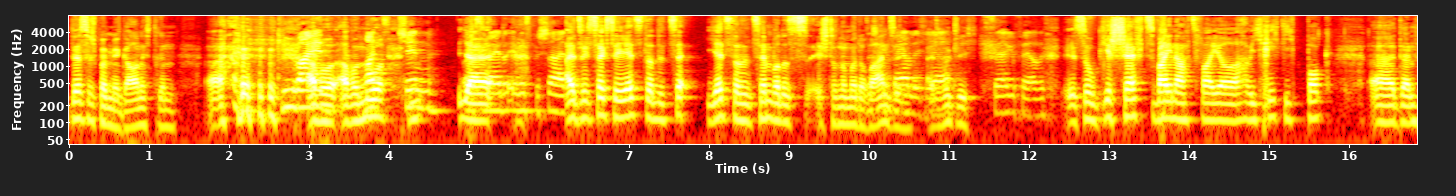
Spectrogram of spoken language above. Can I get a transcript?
das ist bei mir gar nicht drin. Glühwein, aber, aber nur, Gin, Ja, weiter, ihr wisst Bescheid. also ich sag's dir jetzt, der, Deze jetzt der Dezember, das ist doch nochmal der Das ist Wahnsinn. Also ja. wirklich, Sehr gefährlich. so Geschäftsweihnachtsfeier habe ich richtig Bock. Äh, dann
